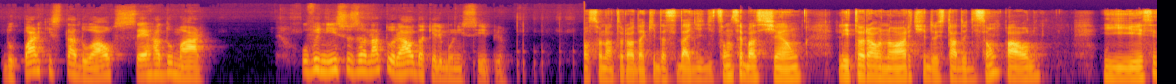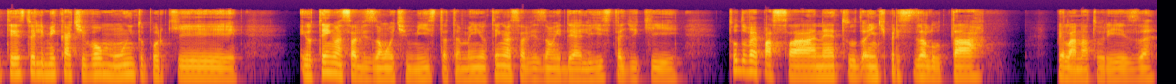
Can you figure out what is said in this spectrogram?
do Parque Estadual Serra do Mar. O Vinícius é natural daquele município. Eu sou natural daqui da cidade de São Sebastião, litoral norte do estado de São Paulo. E esse texto ele me cativou muito porque eu tenho essa visão otimista também, eu tenho essa visão idealista de que tudo vai passar, né? Tudo, a gente precisa lutar pela natureza.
